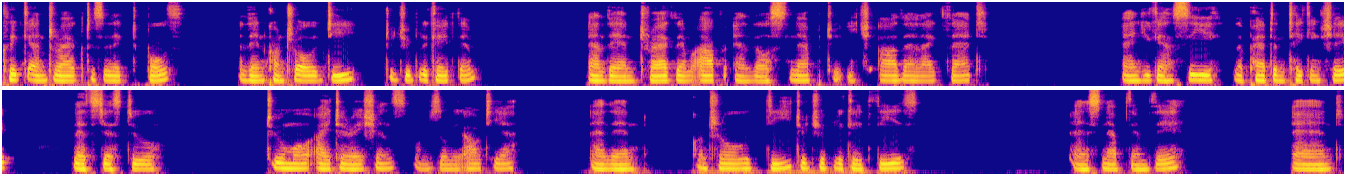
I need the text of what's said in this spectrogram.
click and drag to select both. And then control D to duplicate them. And then drag them up and they'll snap to each other like that. And you can see the pattern taking shape. Let's just do two more iterations. I'm zooming out here. And then control D to duplicate these and snap them there and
